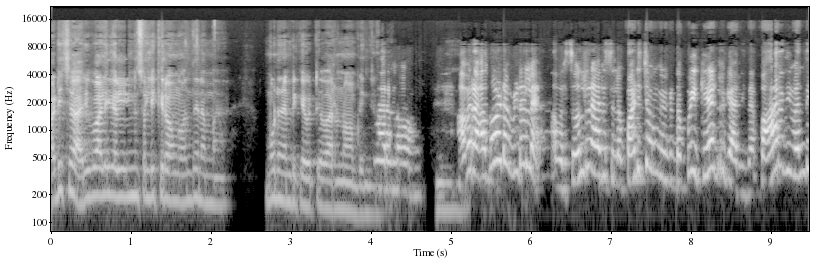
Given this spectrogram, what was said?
படிச்ச அறிவாளிகள்னு சொல்லிக்கிறவங்க வந்து நம்ம மூட நம்பிக்கை விட்டு வரணும் ம். அவர் அதோட விடல. அவர் சொல்றாரு சில படிச்சவங்க கிட்ட போய் கேட்டிருக்காரு இத. பாரதி வந்து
